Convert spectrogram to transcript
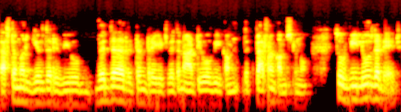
customer gives the review with the return rates with an RTO, we come the platform comes to know. So we lose that edge.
